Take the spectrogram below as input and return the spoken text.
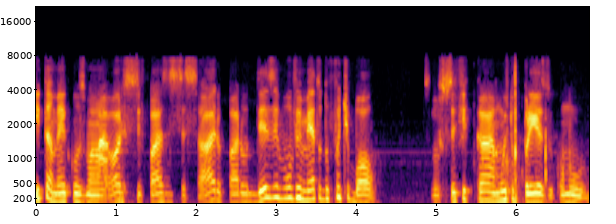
e também com os maiores se faz necessário para o desenvolvimento do futebol. Se você ficar muito preso, como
